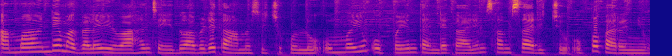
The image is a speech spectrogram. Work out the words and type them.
അമ്മാവന്റെ മകളെ വിവാഹം ചെയ്തു അവിടെ താമസിച്ചു കൊള്ളൂ ഉമ്മയും ഉപ്പയും തന്റെ കാര്യം സംസാരിച്ചു. ഉപ്പ പറഞ്ഞു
